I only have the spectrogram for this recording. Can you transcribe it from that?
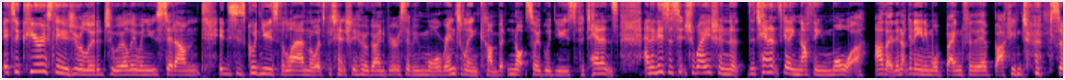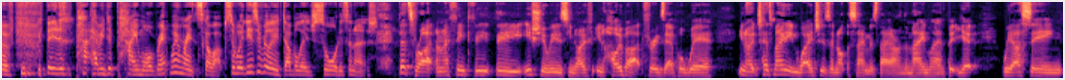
It's a curious thing, as you alluded to earlier, when you said um, it, this is good news for landlords potentially who are going to be receiving more rental income, but not so good news for tenants. And it is a situation that the tenants getting nothing more, are they? They're not getting any more bang for their buck in terms of they're just pa- having to pay more rent when rents go up. So it is a really a double edged sword, isn't it? That's right. And I think the the issue is, you know, in Hobart, for example, where you know Tasmanian wages are not the same as they are on the mainland, but yet we are seeing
